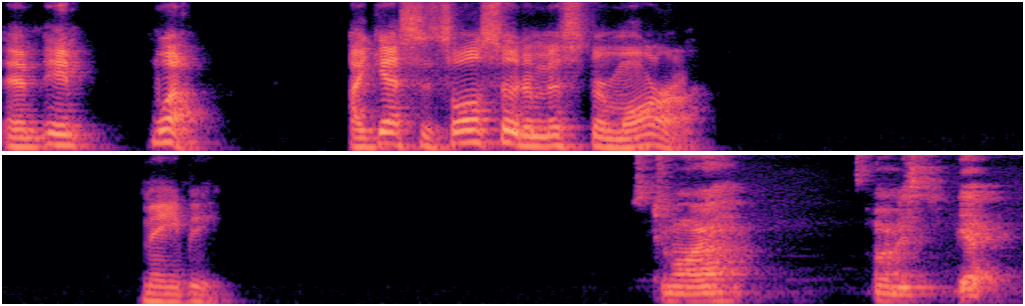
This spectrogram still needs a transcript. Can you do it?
And it, well, I guess it's also to Mr. Morra. Maybe. Mr. Morra? Or Mr. Yep.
